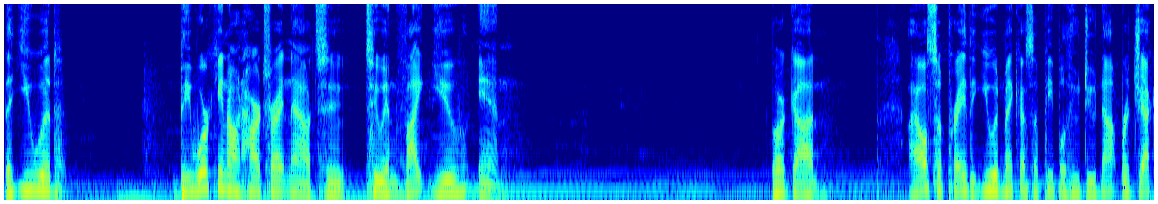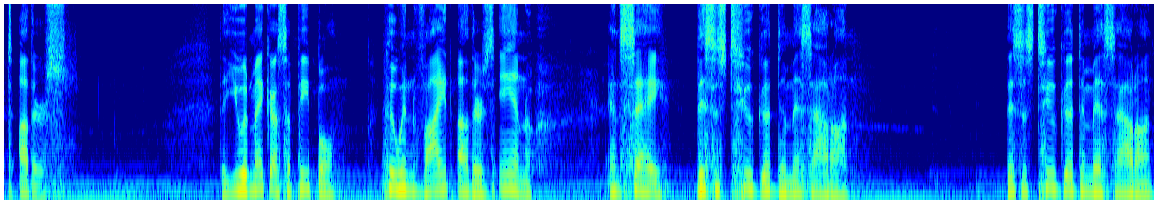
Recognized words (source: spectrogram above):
that you would be working on hearts right now to, to invite you in. Lord God, I also pray that you would make us a people who do not reject others, that you would make us a people who invite others in and say, This is too good to miss out on. This is too good to miss out on.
